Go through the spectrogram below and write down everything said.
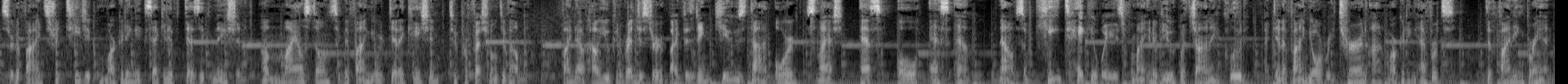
Certified Strategic Marketing Executive designation, a milestone signifying your dedication to professional development. Find out how you can register by visiting cues.org slash SOSM. Now, some key takeaways from my interview with John include identifying your return on marketing efforts, defining brand,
